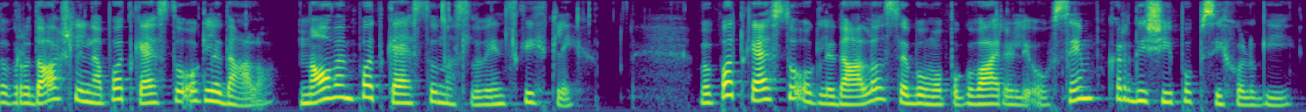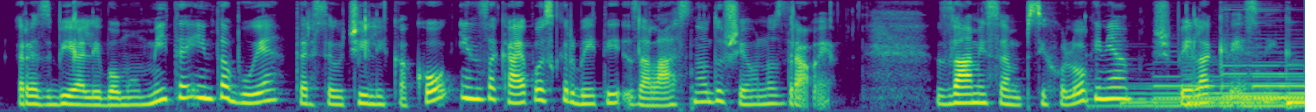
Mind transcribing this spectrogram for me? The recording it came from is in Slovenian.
Dobrodošli na podkastu Ogledalo, novem podkastu na slovenskih tleh. V podkastu Ogledalo se bomo pogovarjali o vsem, kar diši po psihologiji. Razbijali bomo mite in tabuje, ter se učili, kako in zakaj poskrbeti za lastno duševno zdravje. Z vami sem psihologinja Špela Kresnik.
